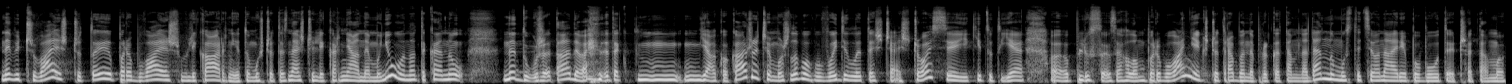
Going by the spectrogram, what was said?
не відчуваєш, що ти перебуваєш в лікарні, тому що ти знаєш, що лікарняне меню, воно таке, ну не дуже. Та давайте так м'яко кажучи, можливо, ви виділите ще щось, які тут є е, плюси загалом перебування, якщо треба, наприклад, там на денному стаціонарі побути, чи там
